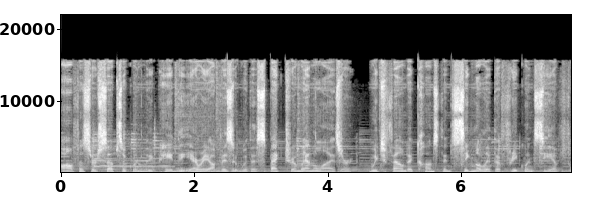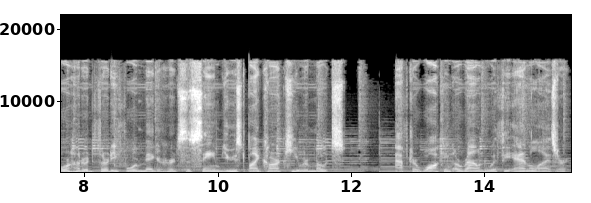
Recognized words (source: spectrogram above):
officer subsequently paid the area a visit with a spectrum analyzer, which found a constant signal at the frequency of 434 MHz the same used by car key remotes. After walking around with the analyzer,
